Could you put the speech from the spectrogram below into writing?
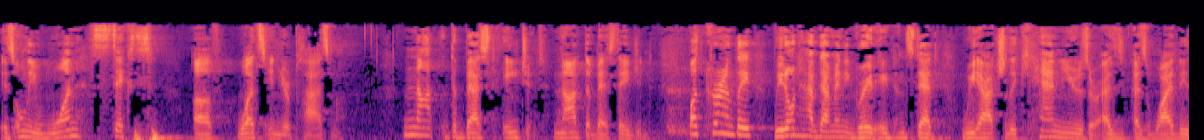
is only one sixth of what's in your plasma not the best agent, not the best agent. But currently, we don't have that many great agents that we actually can use or as, as widely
